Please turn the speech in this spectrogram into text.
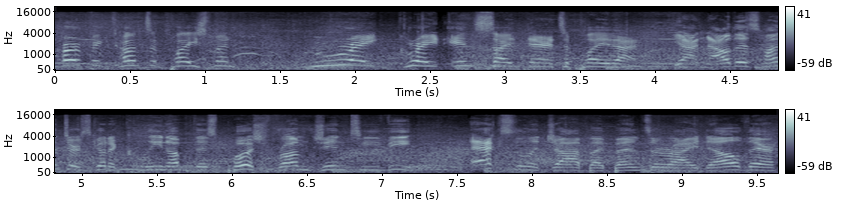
perfect Hunter placement. Great, great insight there to play that. Yeah, now this Hunter is going to clean up this push from Jin TV. Excellent job by Benzer Ridel there.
